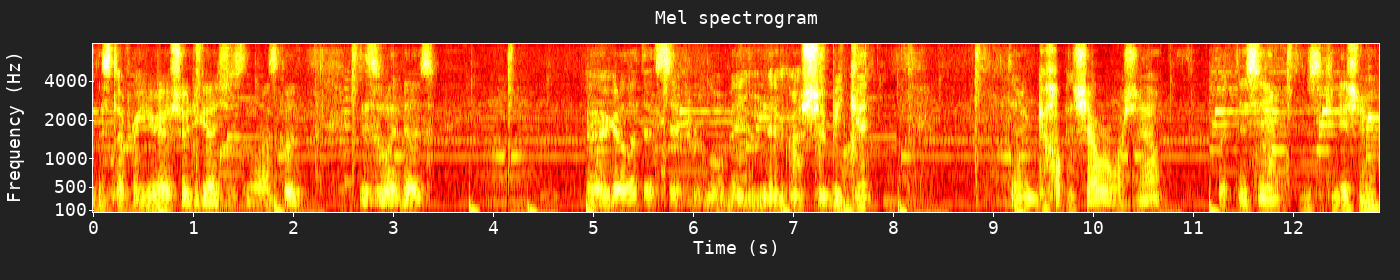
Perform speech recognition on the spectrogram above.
This stuff right here I showed you guys just in the last clip. This is what it does. Uh, I gotta let that sit for a little bit and then I should be good. Then hop in the shower, wash it out, put this in, this is the conditioner,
